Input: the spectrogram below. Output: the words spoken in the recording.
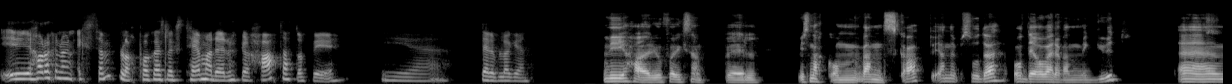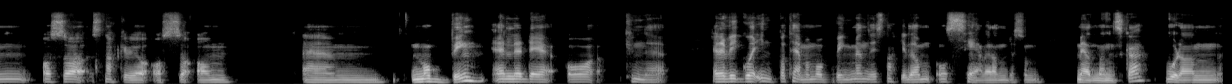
I- Har dere noen eksempler på hva slags tema det er dere har tatt opp i, i eh, delebloggen? Vi har jo for eksempel Vi snakker om vennskap i en episode, og det å være venn med Gud. Ehm, og så snakker vi jo også om um, mobbing, eller det å kunne Eller vi går inn på temaet mobbing, men vi snakker om å se hverandre som medmennesker. Hvordan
